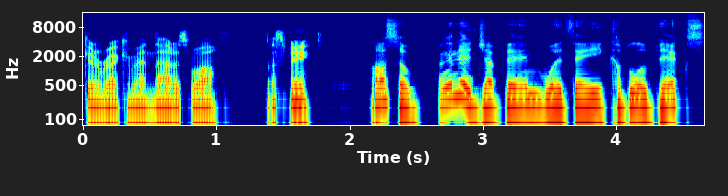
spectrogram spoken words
gonna recommend that as well. That's me. Awesome. I'm going to jump in with a couple of picks.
